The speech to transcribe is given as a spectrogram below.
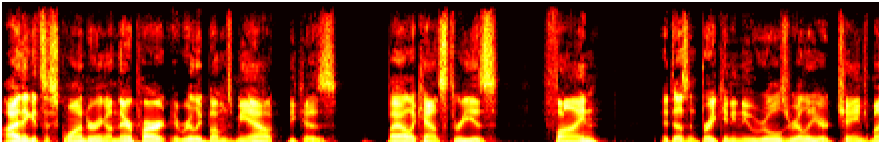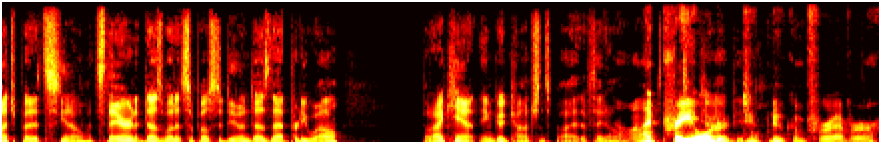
I think it's a squandering on their part. It really bums me out because, by all accounts, three is fine. It doesn't break any new rules really or change much, but it's you know it's there and it does what it's supposed to do and does that pretty well. But I can't, in good conscience, buy it if they don't. no, I pre-ordered. Duke Nukem Forever.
